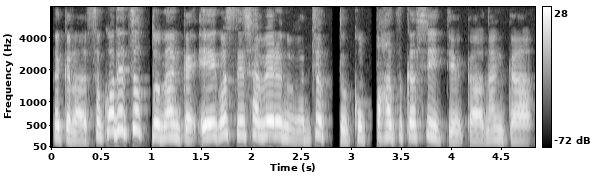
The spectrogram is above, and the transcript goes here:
だからそこでちょっとなんか英語して喋るのがちょっとこっぱ恥ずかしいっていうか、なんか、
